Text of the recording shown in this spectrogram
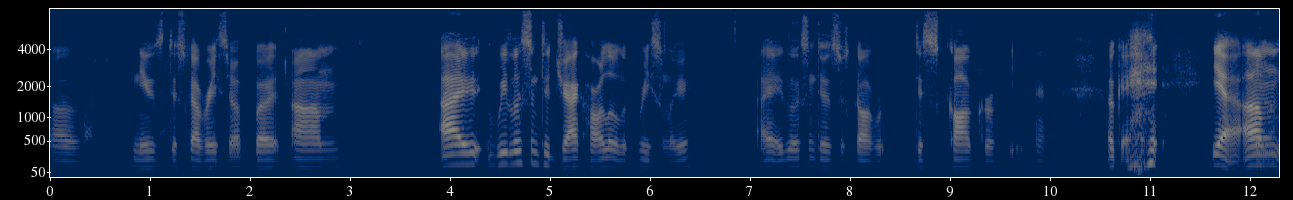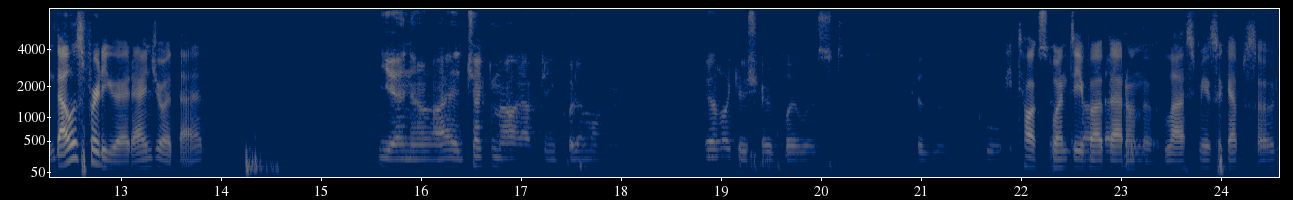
of news discovery stuff, but um, I we listened to Jack Harlow recently. I listened to his discover- discography. Man, okay, yeah. Um, that was pretty good. I enjoyed that. Yeah, no, I checked him out after you put him on your. We have like a shared playlist because we're cool. We talked So plenty about that on the last music episode.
